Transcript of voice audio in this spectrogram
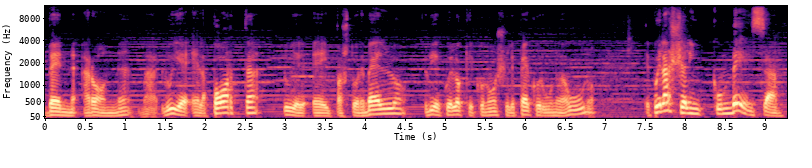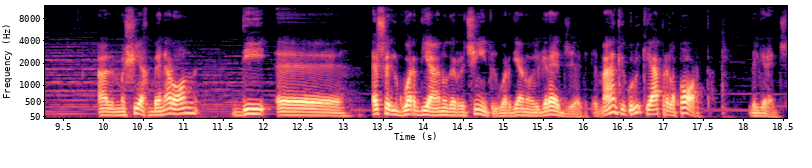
Ben Aaron, ma lui è, è la porta, lui è, è, il pastore bello, lui è quello che conosce le pecore uno a uno, e poi lascia l'incombenza al Mashiach Ben Aaron di eh, essere il guardiano del recinto, il guardiano del gregge, ma anche colui che apre la porta del gregge.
